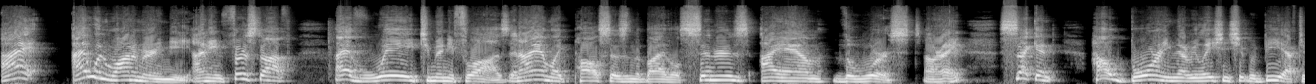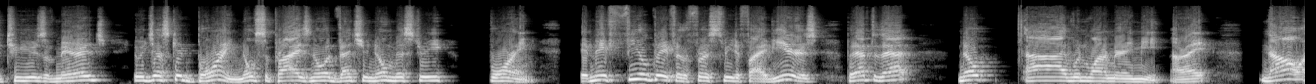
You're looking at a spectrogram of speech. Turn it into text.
I, I wouldn't want to marry me. I mean, first off, I have way too many flaws. And I am, like Paul says in the Bible, sinners, I am the worst. All right. Second, how boring that relationship would be after two years of marriage. It would just get boring. No surprise, no adventure, no mystery. Boring. It may feel great for the first three to five years, but after that, nope, I wouldn't want to marry me. All right. Now,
